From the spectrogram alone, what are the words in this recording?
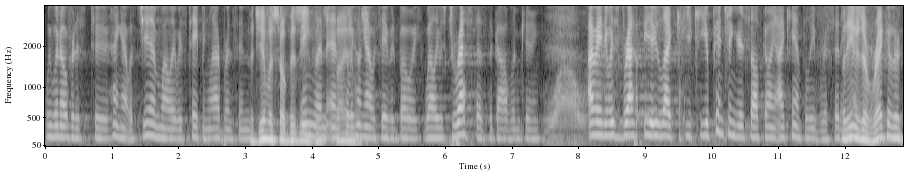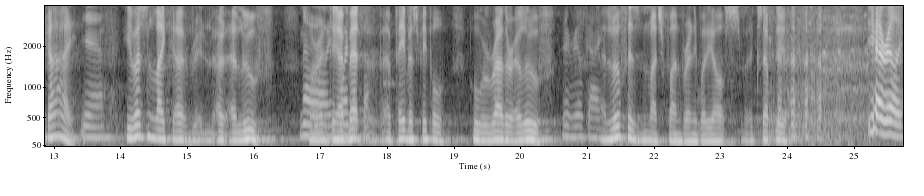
We went over to, to hang out with Jim while he was taping Labyrinth in but Jim was so busy. for England, and so we hung out with David Bowie while he was dressed as the Goblin King. Wow. I mean, it was breath. You like you, you're pinching yourself, going, "I can't believe we're sitting." But he right was a here." regular guy. Yeah. He wasn't like uh, a, aloof No, or anything. I've met uh, famous people who were rather aloof. He's a real guy. And aloof isn't much fun for anybody else, except the. Yeah, really.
